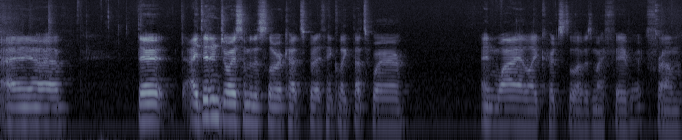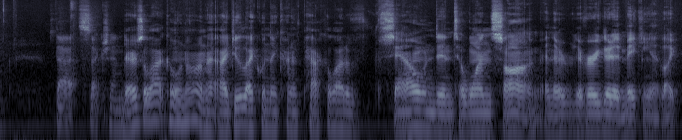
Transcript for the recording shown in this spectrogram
I, I uh, there I did enjoy some of the slower cuts, but I think like that's where and why I like Hurts to Love is my favorite from that section. There's a lot going on. I, I do like when they kind of pack a lot of sound into one song, and they're they're very good at making it like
